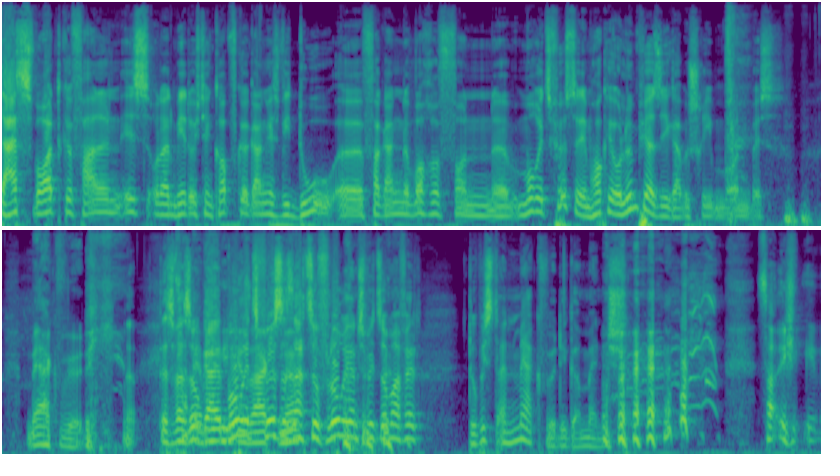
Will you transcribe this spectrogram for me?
das Wort gefallen ist oder mir durch den Kopf gegangen ist, wie du äh, vergangene Woche von äh, Moritz Fürste, dem Hockey-Olympiasieger, beschrieben worden bist. Merkwürdig. Ja. Das war so geil. Moritz gesagt, Fürste ne? sagt zu Florian Schmidt-Sommerfeld, du bist ein merkwürdiger Mensch. Ich,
